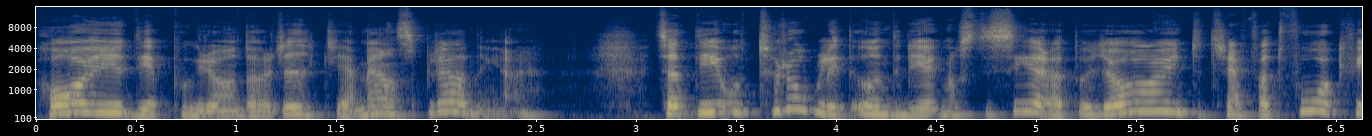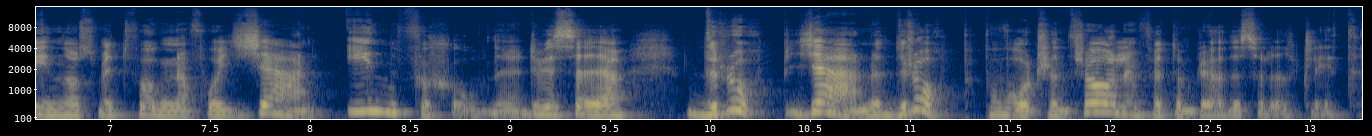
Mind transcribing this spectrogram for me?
har ju det på grund av rikliga mensblödningar. Så att det är otroligt underdiagnostiserat och jag har ju inte träffat få kvinnor som är tvungna att få hjärninfusioner, det vill säga dropp, hjärndropp på vårdcentralen för att de blöder så rikligt.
